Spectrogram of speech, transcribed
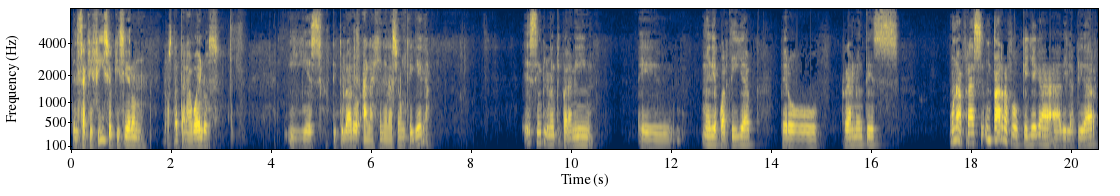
del sacrificio que hicieron los tatarabuelos y es titulado A la generación que llega. Es simplemente para mí eh, media cuartilla pero realmente es una frase, un párrafo que llega a dilapidar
